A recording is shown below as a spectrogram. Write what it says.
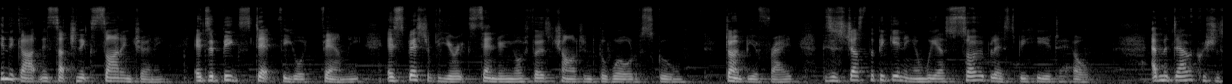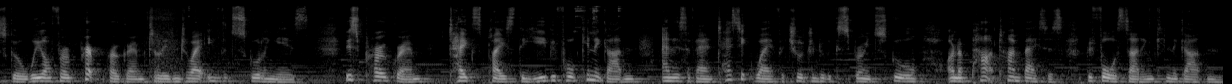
Kindergarten is such an exciting journey. It's a big step for your family, especially if you're sending your first child into the world of school. Don't be afraid. This is just the beginning, and we are so blessed to be here to help. At Medowie Christian School, we offer a prep program to lead into our infant schooling years. This program takes place the year before kindergarten and is a fantastic way for children to experience school on a part time basis before starting kindergarten.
